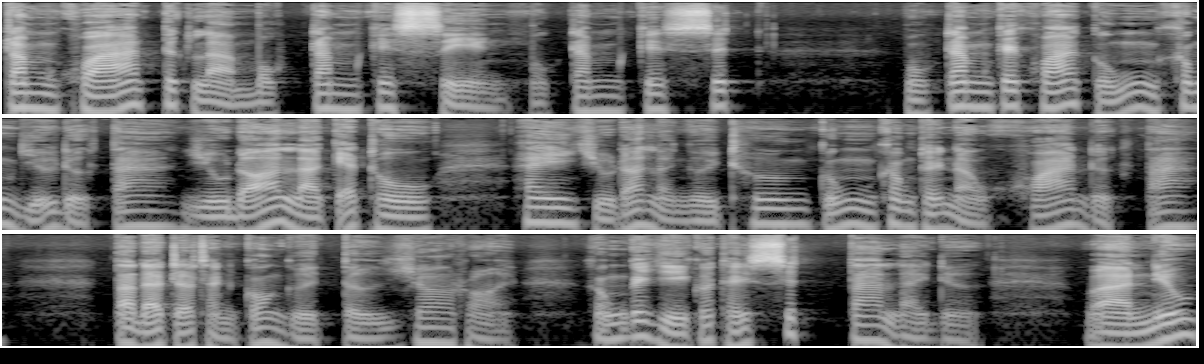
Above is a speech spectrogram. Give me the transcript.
Trăm khóa tức là một trăm cái xiềng, một trăm cái xích. Một trăm cái khóa cũng không giữ được ta, dù đó là kẻ thù hay dù đó là người thương cũng không thể nào khóa được ta. Ta đã trở thành con người tự do rồi, không cái gì có thể xích ta lại được. Và nếu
